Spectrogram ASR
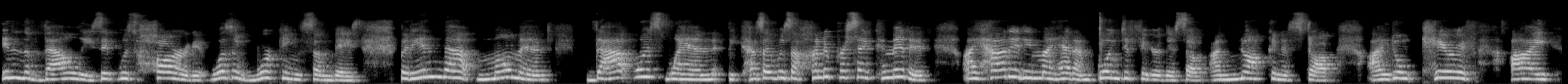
in the valleys. It was hard, it wasn't working some days. But in that moment, that was when, because I was 100% committed, I had it in my head I'm going to figure this out. I'm not going to stop. I don't care if I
